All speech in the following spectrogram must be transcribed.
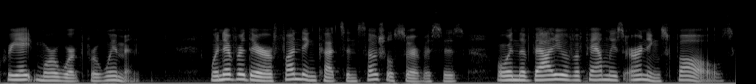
create more work for women. Whenever there are funding cuts in social services, or when the value of a family's earnings falls,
